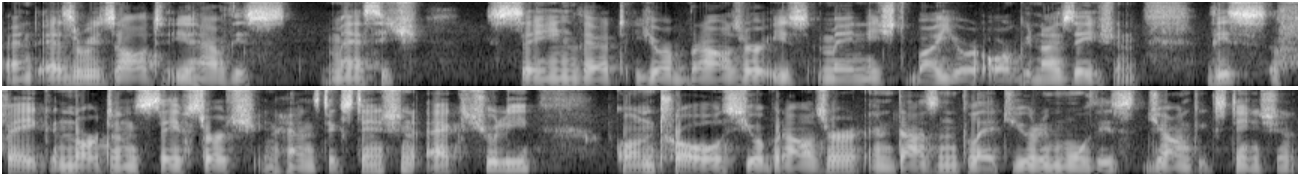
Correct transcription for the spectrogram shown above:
and as a result you have this message saying that your browser is managed by your organization. This fake Norton Safe Search Enhanced extension actually controls your browser and doesn't let you remove this junk extension.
